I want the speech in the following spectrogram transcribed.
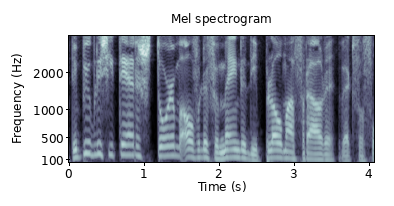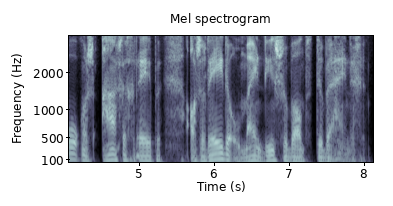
De publicitaire storm over de vermeende diplomafraude werd vervolgens aangegrepen als reden om mijn dienstverband te beëindigen.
